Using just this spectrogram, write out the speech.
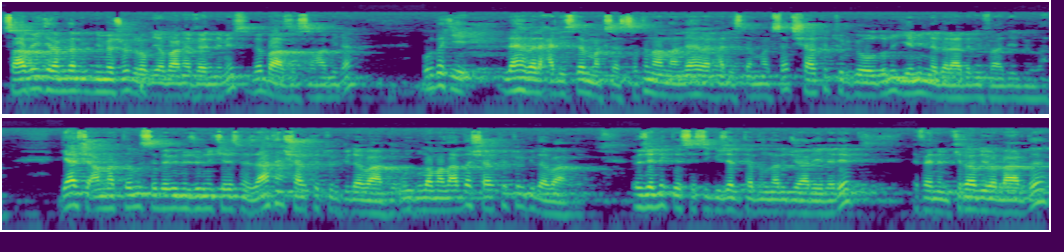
sahabe-i kiramdan İbn-i Meşhud radıyallahu anh Efendimiz ve bazı sahabiler buradaki lehvel hadisten maksat, satın alınan lehvel hadisten maksat şarkı türkü olduğunu yeminle beraber ifade ediyorlar. Gerçi anlattığımız sebebin üzülünün içerisinde zaten şarkı türkü de vardı. Uygulamalarda şarkı türkü de vardı. Özellikle sesi güzel kadınları, cariyeleri efendim kiralıyorlardı.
